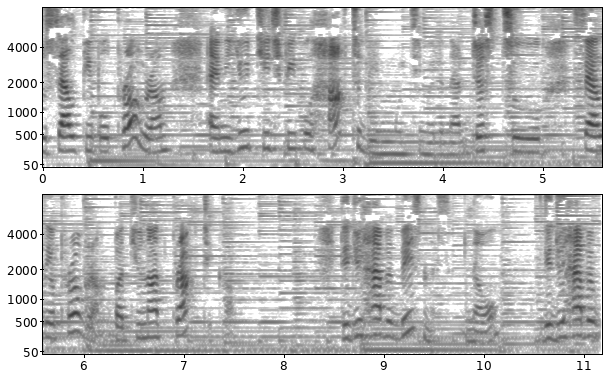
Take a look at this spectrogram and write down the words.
to sell people program and you teach people how to be multimillionaire just to sell your program but you're not practical. Did you have a business? No. Did you have a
